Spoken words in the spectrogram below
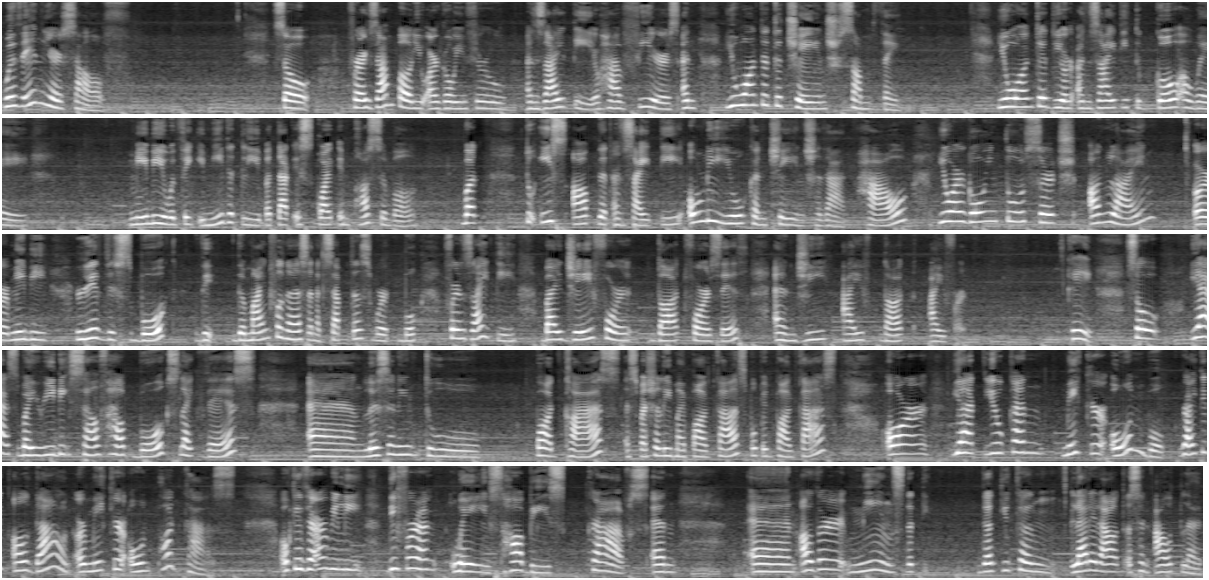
within yourself. So, for example, you are going through anxiety, you have fears, and you wanted to change something you wanted your anxiety to go away. Maybe you would think immediately, but that is quite impossible. But to ease up that anxiety, only you can change that. How? You are going to search online or maybe read this book, the the Mindfulness and Acceptance Workbook for Anxiety by J. For. Forsyth and G. I. Eifert. Okay, so yes, by reading self help books like this and listening to podcasts, especially my podcast, Pupin Podcast, or yet you can make your own book, write it all down, or make your own podcast. Okay, there are really different ways, hobbies, crafts, and and other means that that you can let it out as an outlet.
